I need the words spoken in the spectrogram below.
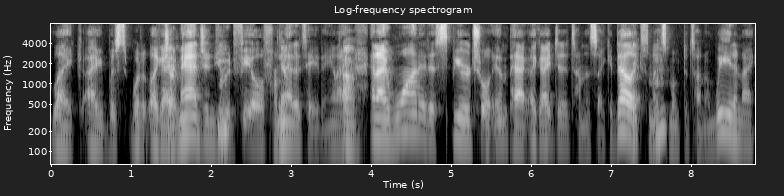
like I was what like I imagined you Mm. would feel from Yep. meditating and I Oh. and I wanted a spiritual impact like I did a ton of psychedelics and I Mhm. smoked a ton of weed and I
